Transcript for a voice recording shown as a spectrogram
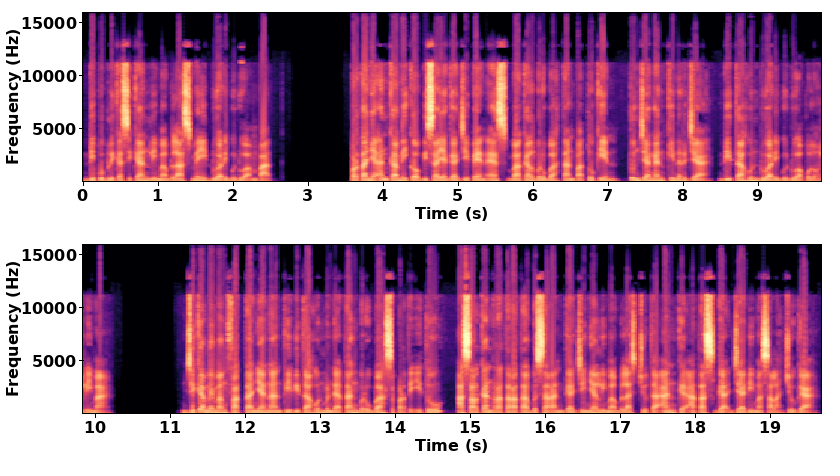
dipublikasikan 15 Mei 2024. Pertanyaan kami kok bisa ya gaji PNS bakal berubah tanpa tukin, tunjangan kinerja, di tahun 2025. Jika memang faktanya nanti di tahun mendatang berubah seperti itu, asalkan rata-rata besaran gajinya 15 jutaan ke atas gak jadi masalah juga.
